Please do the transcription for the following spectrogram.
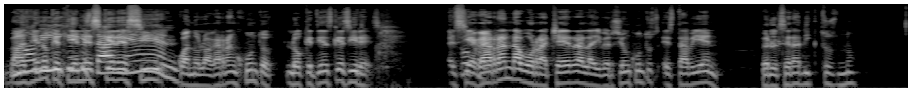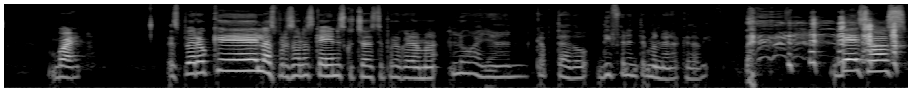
Más No bien lo que tienes que decir bien. cuando lo agarran juntos, lo que tienes que decir es, si agarran la borrachera, la diversión juntos, está bien, pero el ser adictos no. Bueno, espero que las personas que hayan escuchado este programa lo hayan captado diferente manera que David. Besos,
